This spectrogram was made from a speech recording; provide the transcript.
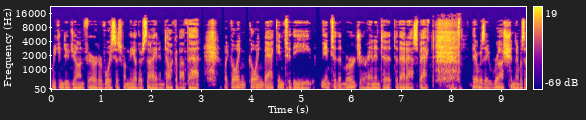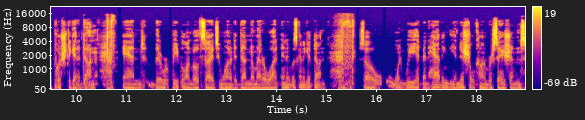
We can do John Ferriter voices from the other side and talk about that. But going going back into the into the merger and into to that aspect, there was a rush and there was a push to get it done. And there were people on both sides who wanted it done no matter what, and it was going to get done. So when we had been having the initial conversations,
